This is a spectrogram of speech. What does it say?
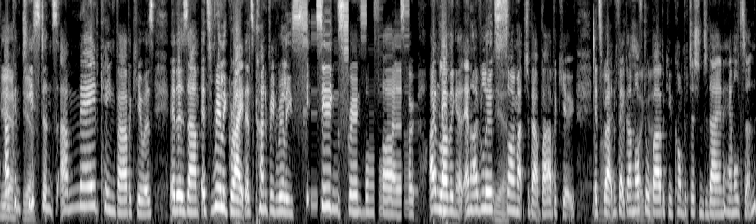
Yeah, our yeah. contestants are mad keen barbecuers. It is, um, it's really great. It's kind of been really setting the screens on fire. So I'm loving it, and I've learned Yeah. so much about barbecue. It's great. In fact, I'm so off to a good. barbecue competition today in Hamilton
